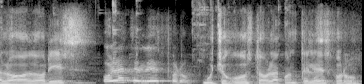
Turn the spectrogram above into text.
¿Aló, Doris? Hola, Telésforo. Mucho gusto, habla con Telésforo.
